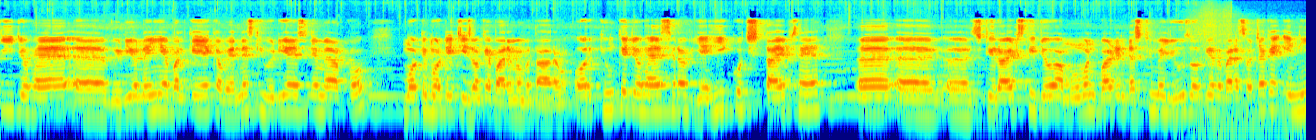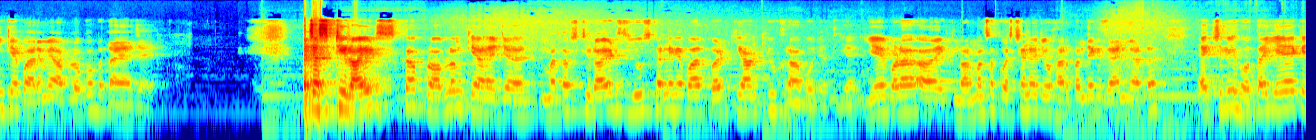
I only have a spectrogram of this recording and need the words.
की जो है वीडियो नहीं है बल्कि एक अवेयरनेस की वीडियो है इसलिए मैं आपको मोटी मोटी चीज़ों के बारे में बता रहा हूँ। और क्योंकि जो है सिर्फ़ यही कुछ टाइप्स हैं स्टीराइड्स की जो अमूमन बर्ड इंडस्ट्री में यूज़ होती है तो मैंने सोचा कि इन्हीं के बारे में आप लोग को बताया जाए। अच्छा स्टीराइड्स का प्रॉब्लम क्या है? मतलब स्टीराइड्स यूज़ करने के बाद बर्ड की आँख क्यों खराब हो जाती है? ये बड़ा एक नॉर्मल सा क्वेश्चन है जो हर बंदे के जहन में आता है। एक्चुअली होता यह है कि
